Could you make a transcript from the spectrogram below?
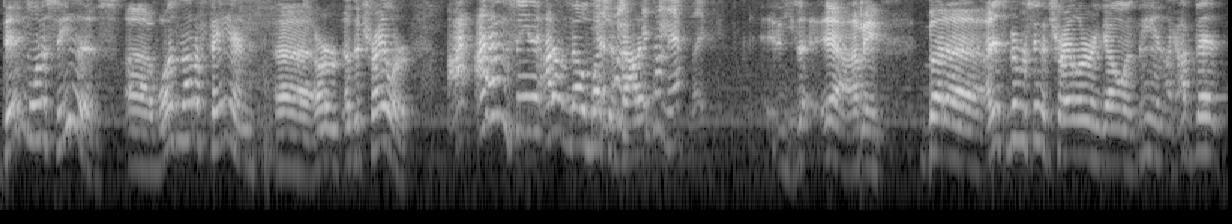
didn't want to see this. Uh, was not a fan uh, or of the trailer. I, I haven't seen it. I don't know much on, about it. It's on Netflix. It's, yeah, I mean, but uh, I just remember seeing the trailer and going, man, like I bet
